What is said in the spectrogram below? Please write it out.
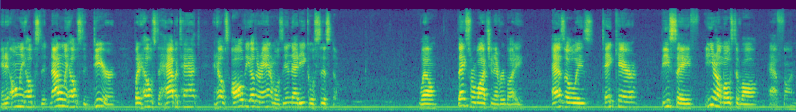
and it only helps the, not only helps the deer, but it helps the habitat and helps all the other animals in that ecosystem. Well, thanks for watching, everybody. As always, take care, be safe, and you know, most of all, have fun.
